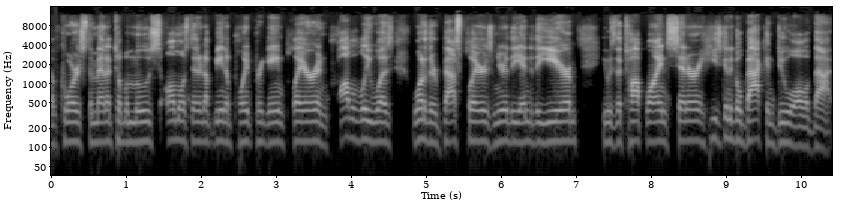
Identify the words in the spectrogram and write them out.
of course. The Manitoba Moose almost ended up being a point per game player and probably was one of their best players near the end of the year. He was the top line center. He's going to go back and do all of that.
